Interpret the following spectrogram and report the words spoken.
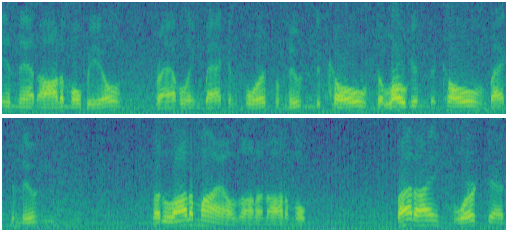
in that automobile, traveling back and forth from Newton to Cove to Logan to Cove, back to Newton. Put a lot of miles on an automobile. But I worked at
